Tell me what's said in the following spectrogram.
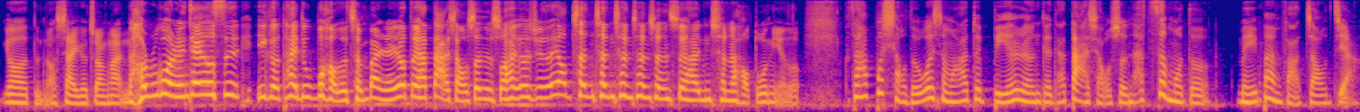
又要等到下一个专案。然后如果人家又是一个态度不好的承办人，又对他大小声的时候，他又觉得要撑撑撑撑撑，所以他已经撑了好多年了。可是他不晓得为什么他对别人给他大小声，他这么的没办法招架。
